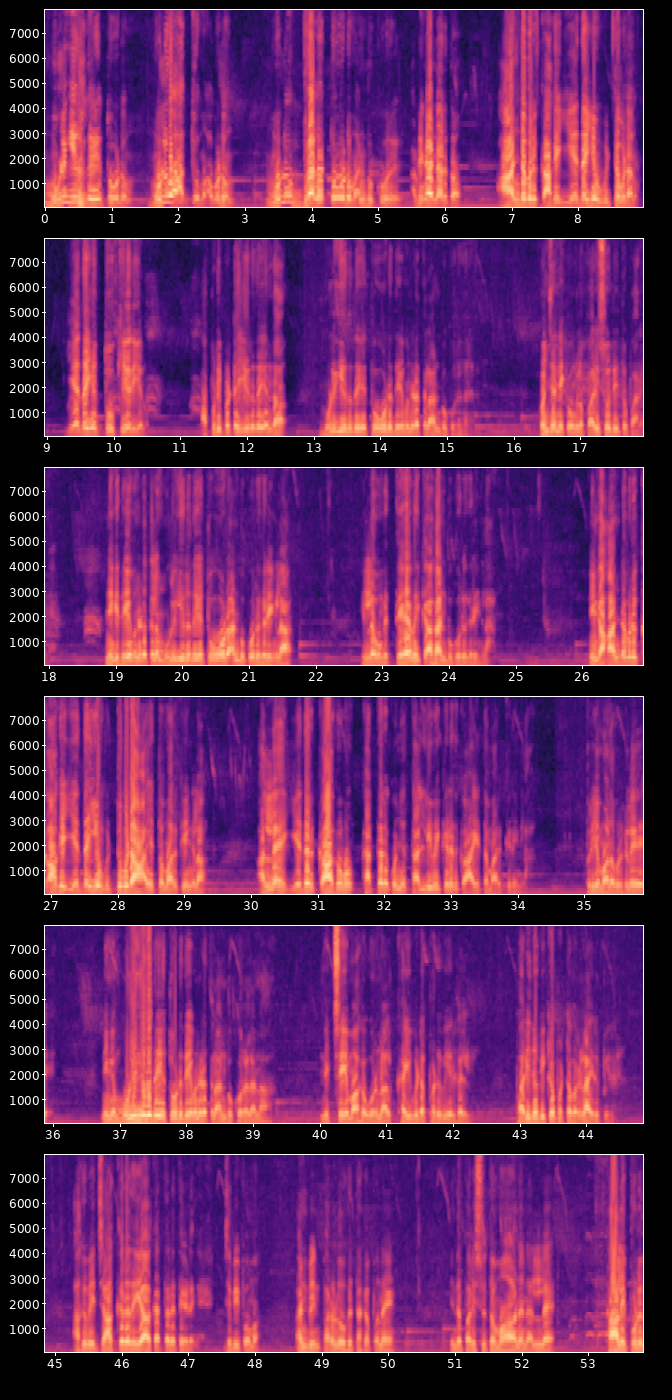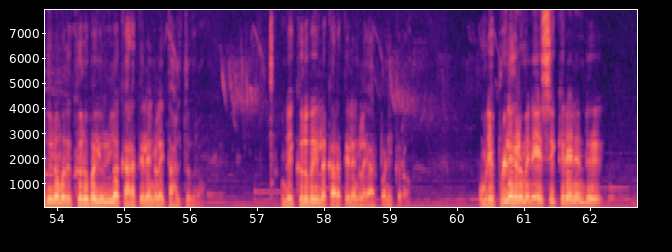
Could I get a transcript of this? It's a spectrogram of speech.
முழு இருதயத்தோடும் முழு ஆத்துமாவோடும் முழு பலத்தோடும் அன்பு கூறு. அப்படின்னா என்ன அர்த்தம்? ஆண்டவருக்காக எதையும் விட்டு விடணும் எதையும் தூக்கி எறியணும். அப்படிப்பட்ட இருதயம் தான் முழு இருதயத்தோடு தேவனிடத்தில் அன்பு கூறுகிறது. கொஞ்சம் இன்னைக்கு உங்களை பரிசோதித்து பாருங்கள் நீங்கள் தேவனிடத்தில் முழு இருதயத்தோடு அன்பு கூறுகிறீங்களா? இல்லை உங்கள் தேவைக்காக அன்பு கூறுகிறீங்களா? நீங்கள் ஆண்டவருக்காக எதையும் விட்டுவிட ஆயத்தமாக இருக்கீங்களா? அல்ல எதற்காகவும் கத்தரை கொஞ்சம் தள்ளி வைக்கிறதுக்கு ஆயத்தமா இருக்கிறீங்களா? பிரியமானவர்களே நீங்கள் முழு இருதயத்தோடு தேவனிடத்தில் அன்பு கூறலைன்னா நிச்சயமாக ஒரு நாள் கைவிடப்படுவீர்கள் பரிதபிக்கப்பட்டவர்களாக இருப்பீர்கள். ஆகவே ஜாக்கிரதையா கத்தரை தேடுங்க. ஜெபிப்போமா? அன்பின் பரலோக தகப்பனே இந்த பரிசுத்தமான நல்ல காலை பொழுதிலும் ஒரு கிருபையுள்ள கரத்தில் எங்களை தாழ்த்துகிறோம். உங்களுடைய கிருபையுள்ள கரத்தில் எங்களை அர்ப்பணிக்கிறோம். உம்முடைய பிள்ளைகளும் நேசிக்கிறேன் என்று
